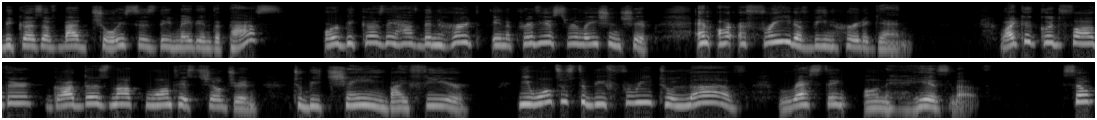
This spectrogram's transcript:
because of bad choices they made in the past, or because they have been hurt in a previous relationship and are afraid of being hurt again. Like a good father, God does not want his children to be chained by fear. He wants us to be free to love resting on His love. So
